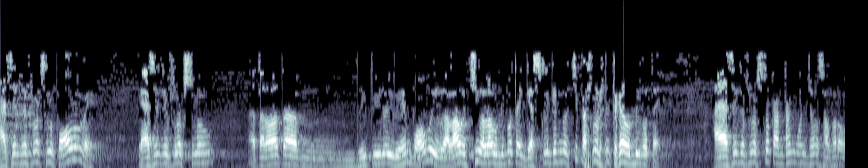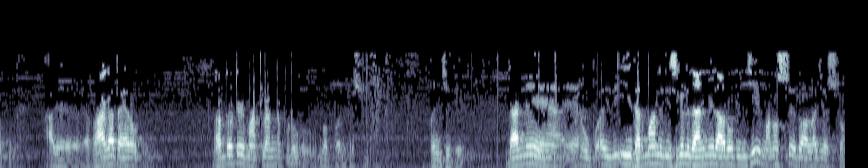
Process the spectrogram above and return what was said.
యాసిడ్ రిఫ్లక్స్లు పోవే. యాసిడ్ రిఫ్లక్స్లు ఆ తర్వాత బీపీలు ఇవేం పోవు. ఇవి అలా వచ్చి అలా ఉండిపోతాయి. గెస్ట్ల కింద వచ్చి పర్మనెంట్గా ఉండిపోతాయి. ఆ యాసిడ్ రిఫ్లెక్స్తో కంఠం కొంచెం సఫర్ అవుతుంది. అది రాగా తయారవుతుంది. దాంతో మాట్లాడినప్పుడు నొప్పి అనిపిస్తుంది. మంచిది. దాన్ని ఇది ఈ ధర్మాన్ని తీసుకెళ్ళి దాని మీద ఆరోపించి మనస్సు ఏదో అలా చేస్తాం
